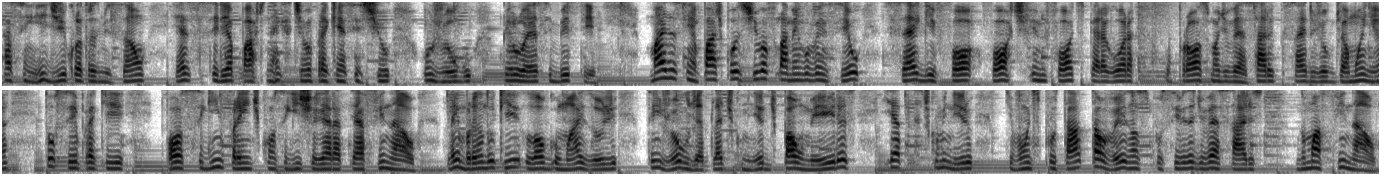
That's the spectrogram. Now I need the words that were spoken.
Assim, ridícula a transmissão. Essa seria a parte negativa para quem assistiu o jogo pelo SBT. Mas assim, a parte positiva, o Flamengo venceu, segue for, forte, firme forte, espera agora o próximo adversário que sai do jogo de amanhã, torcer para que possa seguir em frente, conseguir chegar até a final. Lembrando que logo mais hoje tem jogo de Atlético Mineiro, de Palmeiras e Atlético Mineiro que vão disputar talvez nossos possíveis adversários numa final.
